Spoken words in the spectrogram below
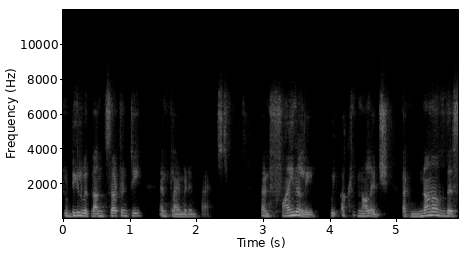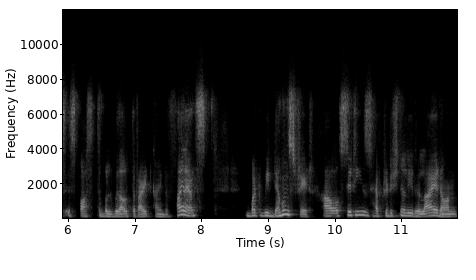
to deal with uncertainty and climate impacts. And finally, we acknowledge that none of this is possible without the right kind of finance, but we demonstrate how cities have traditionally relied on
